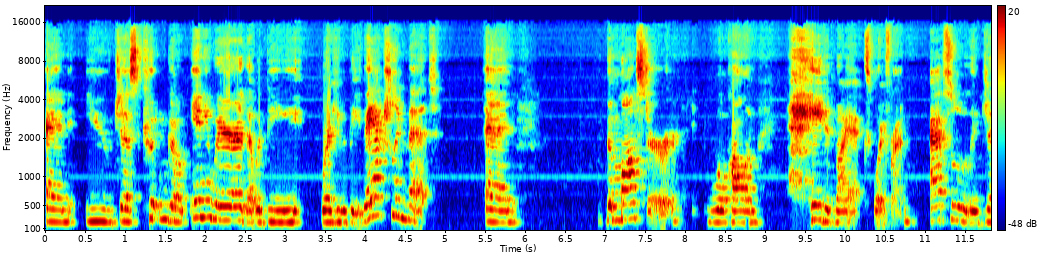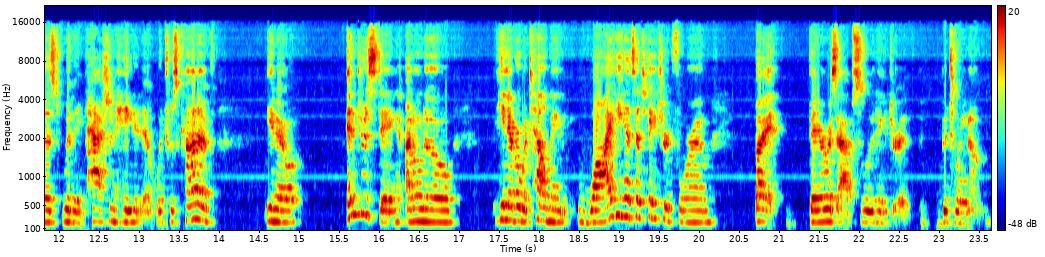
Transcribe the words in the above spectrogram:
and you just couldn't go anywhere that would be where he would be. They actually met, and the monster, we'll call him, hated my ex boyfriend. Absolutely, just with a passion, hated him, which was kind of, you know, interesting. I don't know. He never would tell me why he had such hatred for him, but there was absolute hatred between them.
